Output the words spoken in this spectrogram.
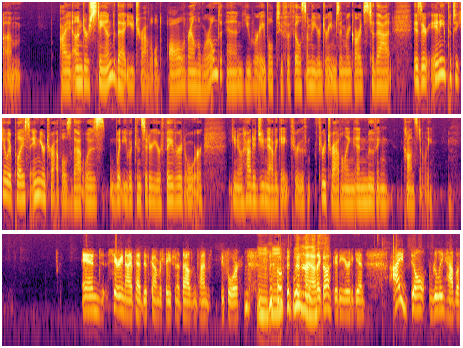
um, I understand that you traveled all around the world and you were able to fulfill some of your dreams in regards to that. Is there any particular place in your travels that was what you would consider your favorite, or you know, how did you navigate through through traveling and moving constantly? And Sherry and I have had this conversation a thousand times before. so it's, Mm-hmm. We have. like, oh, good to hear it again. I don't really have a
